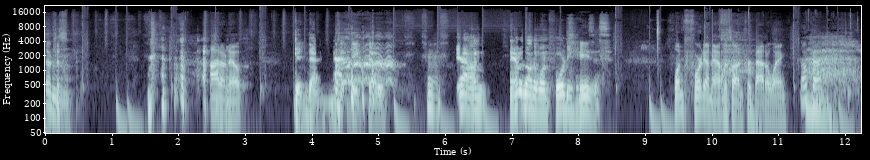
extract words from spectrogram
I'm just. Hmm. I don't know. get that that dick though. yeah, on Amazon the 140. Jesus. 140 on Amazon for Batawang. Okay,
